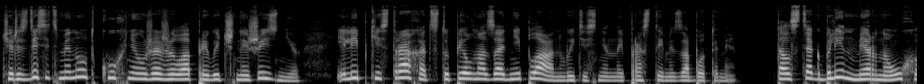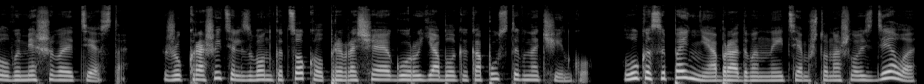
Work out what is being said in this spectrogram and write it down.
Через десять минут кухня уже жила привычной жизнью, и липкий страх отступил на задний план, вытесненный простыми заботами. Толстяк-блин мерно ухал, вымешивая тесто. Жук-крошитель звонко цокол, превращая гору яблок и капусты в начинку. Лукас и Пенни, обрадованные тем, что нашлось дело,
